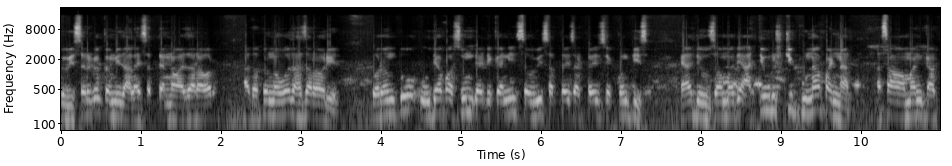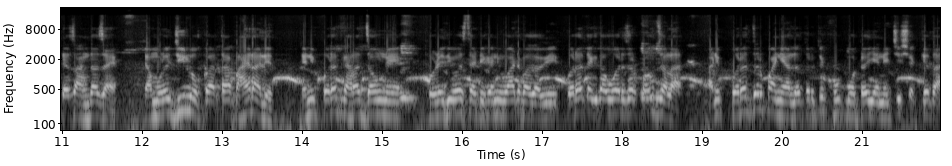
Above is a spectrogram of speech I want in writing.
विसर्ग कमी झालाय सत्त्याण्णव हजारावर. आता तो नव्वद हजारावर येईल. परंतु उद्यापासून त्या ठिकाणी सव्वीस सत्तावीस अठ्ठावीस एकोणतीस या दिवसामध्ये अतिवृष्टी पुन्हा पडणार असा हवामान खात्याचा अंदाज आहे. त्यामुळे जी लोक आता बाहेर आलेत त्यांनी परत घरात जाऊ नये. थोडे दिवस त्या ठिकाणी वाट बघावी. परत एकदा वर जर पाऊस झाला आणि परत जर पाणी आलं तर ते खूप मोठं येण्याची शक्यता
